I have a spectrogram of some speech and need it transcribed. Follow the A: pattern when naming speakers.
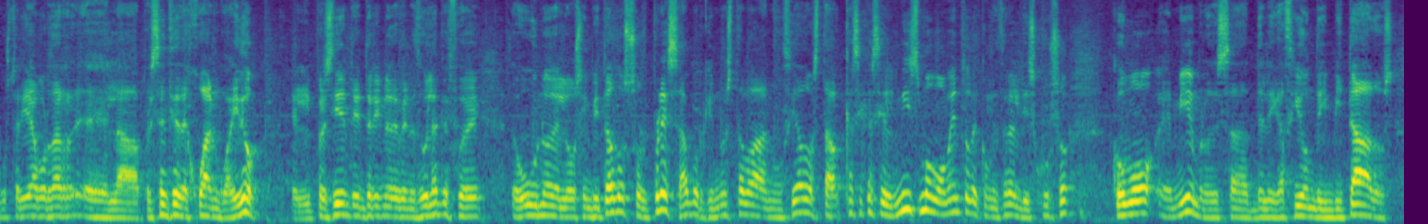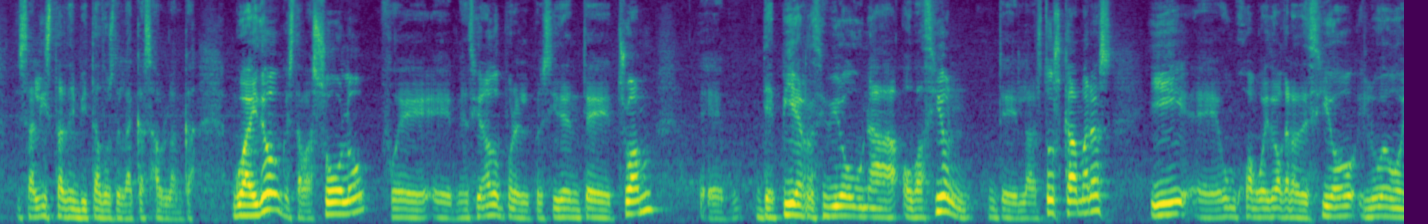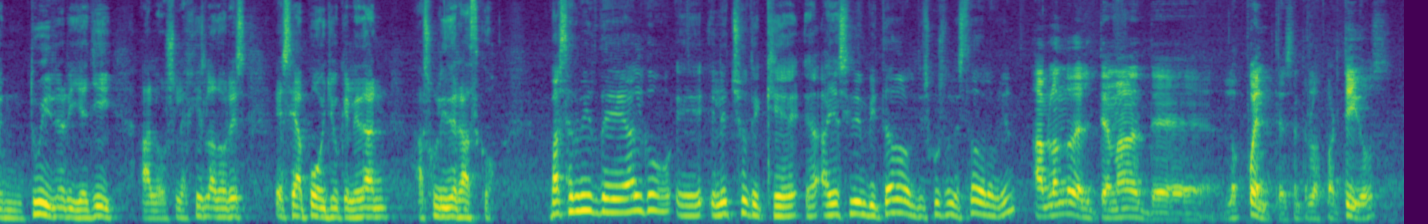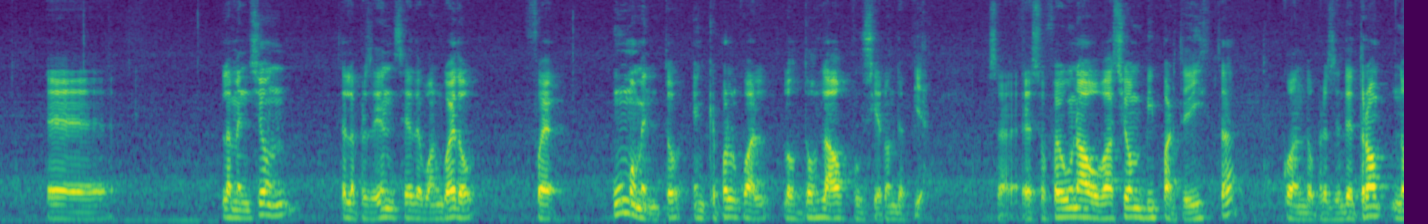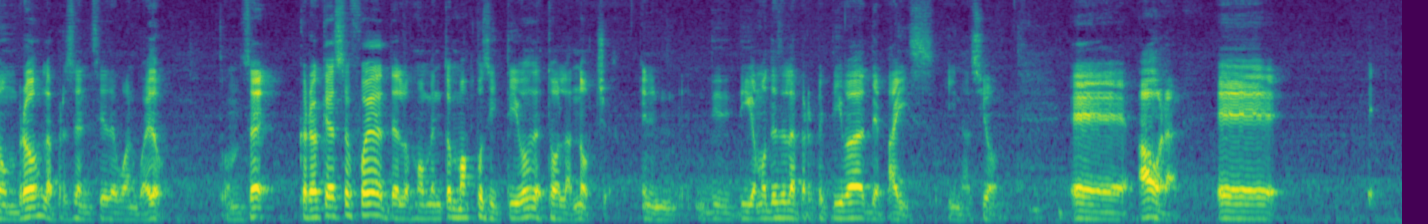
A: gustaría abordar eh, la presencia de Juan Guaidó, el presidente interino de Venezuela, que fue uno de los invitados sorpresa, porque no estaba anunciado hasta casi casi el mismo momento de comenzar el discurso como eh, miembro de esa delegación de invitados, de esa lista de invitados de la Casa Blanca. Guaidó, que estaba solo, fue eh, mencionado por el presidente Trump, de pie recibió una ovación de las dos cámaras y eh, un Juan Guaidó agradeció luego en Twitter y allí a los legisladores ese apoyo que le dan a su liderazgo. ¿Va a servir de algo eh, el hecho de que haya sido invitado al discurso del Estado de la Unión?
B: Hablando del tema de los puentes entre los partidos, eh, la mención de la presidencia de Juan Guaidó fue un momento en que por el cual los dos lados pusieron de pie. O sea, eso fue una ovación bipartidista cuando el presidente Trump nombró la presencia de Juan Guaidó. Entonces, creo que ese fue de los momentos más positivos de toda la noche, digamos desde la perspectiva de país y nación. Eh, ahora, eh,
